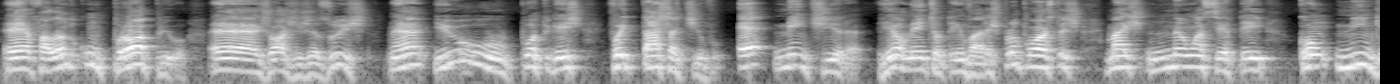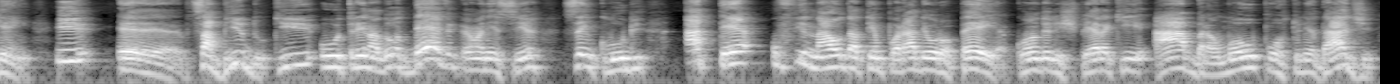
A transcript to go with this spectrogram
é, falando com o próprio é, Jorge Jesus, né? E o português foi taxativo. É mentira. Realmente eu tenho várias propostas, mas não acertei com ninguém. E é sabido que o treinador deve permanecer sem clube até o final da temporada europeia, quando ele espera que abra uma oportunidade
